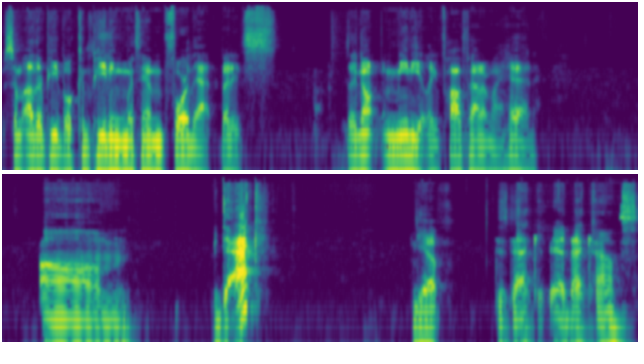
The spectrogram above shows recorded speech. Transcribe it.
some other people competing with him for that, but it's they don't immediately pop out of my head. Um, Dak. Yep, Does Dak? Yeah, that counts.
